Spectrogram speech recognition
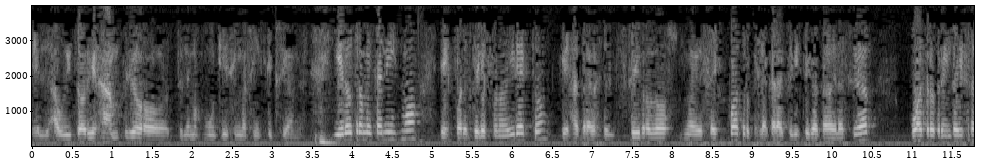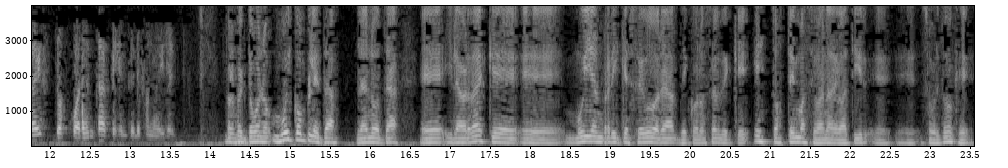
el auditorio es amplio tenemos muchísimas inscripciones. Y el otro mecanismo es por el teléfono directo que es a través del 02964 que es la característica acá de la ciudad 436-240 que es el teléfono directo. Perfecto, bueno, muy completa la nota eh, y la verdad es que eh, muy enriquecedora de conocer de que estos temas se van a debatir, eh, sobre todo que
